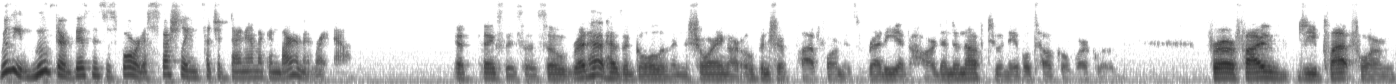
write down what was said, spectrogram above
really move their businesses forward, especially in such a dynamic environment right now? Yeah, thanks, Lisa. So Red Hat has a goal of ensuring our OpenShift platform is ready and hardened enough to enable telco workloads. For our 5G platform,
